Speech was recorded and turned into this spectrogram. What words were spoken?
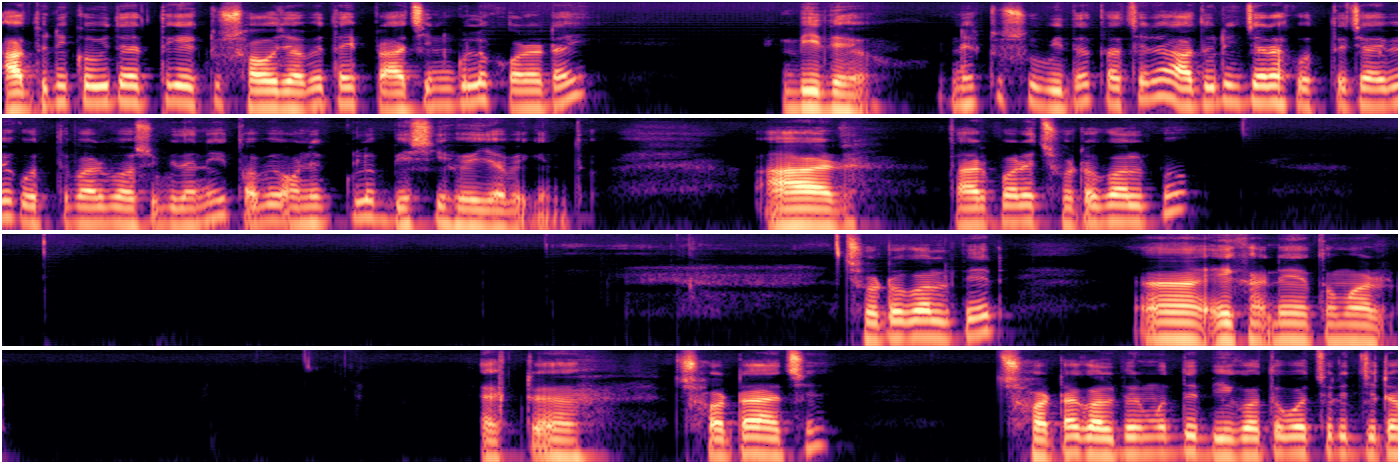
আধুনিক কবিতার থেকে একটু সহজ হবে, তাই প্রাচীনগুলো করাটাই বিধেয়। মানে একটু সুবিধা। তাছাড়া আধুনিক যারা করতে চাইবে, করতে পারবে, অসুবিধা নেই। তবে অনেকগুলো বেশি হয়ে যাবে কিন্তু। আর তারপরে ছোট গল্প। ছোট গল্পের এখানে তোমার একটা ছটা আছে। ছটা গল্পের মধ্যে বিগত বছরের যেটা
